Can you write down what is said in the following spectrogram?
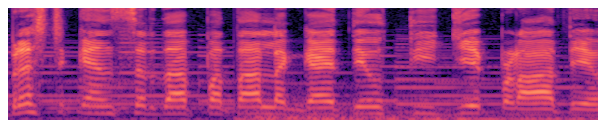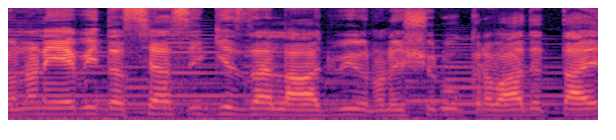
ਬ੍ਰੈਸਟ ਕੈਂਸਰ ਦਾ ਪਤਾ ਲੱਗਾ ਹੈ ਤੇ ਉਹ ਤੀਜੇ ਪੜਾਅ ਤੇ ਉਹਨਾਂ ਨੇ ਇਹ ਵੀ ਦੱਸਿਆ ਸੀ ਕਿ ਇਸ ਦਾ ਇਲਾਜ ਵੀ ਉਹਨਾਂ ਨੇ ਸ਼ੁਰੂ ਕਰਵਾ ਦਿੱਤਾ ਹੈ।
